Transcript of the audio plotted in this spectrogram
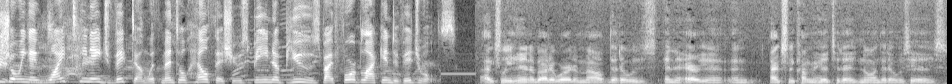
Showing a white teenage victim with mental health issues being abused by four black individuals. Actually hearing about it word of mouth that it was in the area and actually coming here today knowing that it was here is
